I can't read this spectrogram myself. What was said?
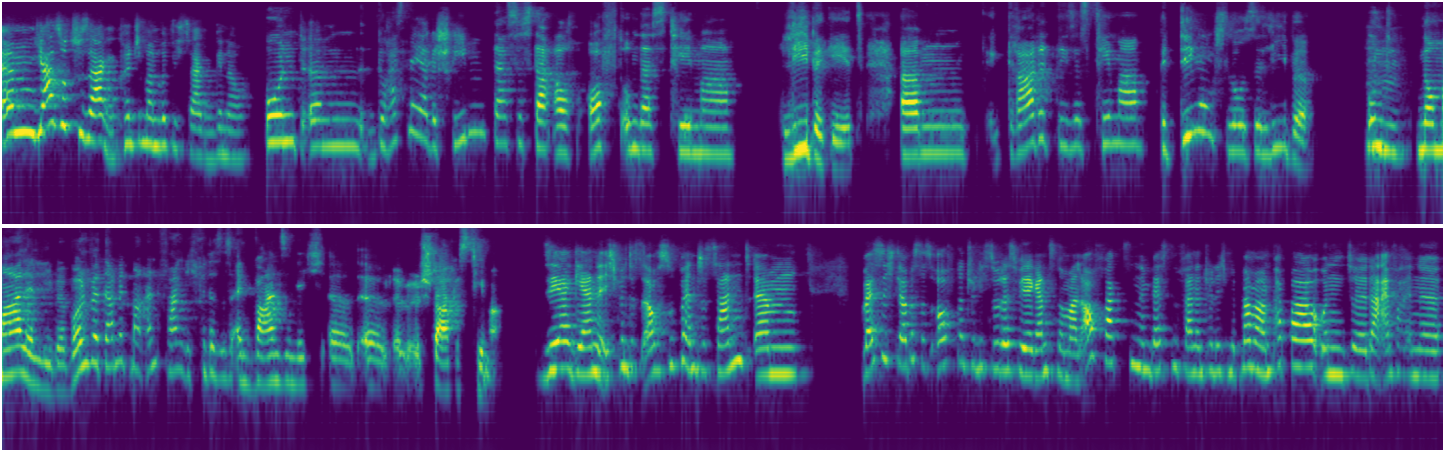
Ähm, ja, sozusagen, könnte man wirklich sagen, genau. Und ähm, du hast mir ja geschrieben, dass es da auch oft um das Thema Liebe geht. Ähm, Gerade dieses Thema bedingungslose Liebe und mhm. normale Liebe. Wollen wir damit mal anfangen? Ich finde, das ist ein wahnsinnig äh, äh, starkes Thema. Sehr gerne. Ich finde es auch super interessant. Ähm, weißt du, ich glaube, es ist oft natürlich so, dass wir ganz normal aufwachsen, im besten Fall natürlich mit Mama und Papa und äh, da einfach in eine,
